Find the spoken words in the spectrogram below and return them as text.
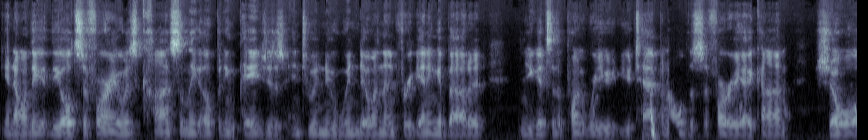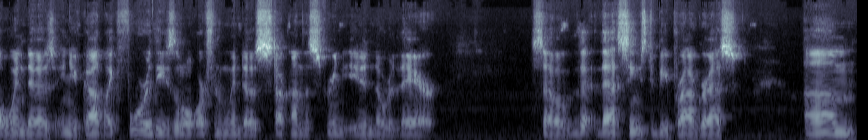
You know, the the old Safari was constantly opening pages into a new window and then forgetting about it. And you get to the point where you you tap and hold the Safari icon show all windows, and you've got like four of these little orphan windows stuck on the screen that you didn't know were there. So th- that seems to be progress. Um,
